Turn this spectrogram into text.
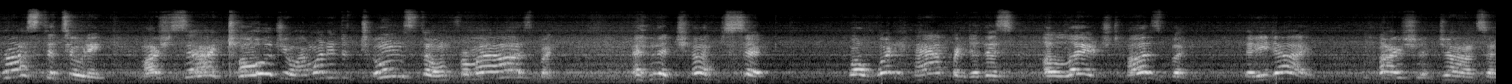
prostituting? Marsha said, I told you I wanted a tombstone for my husband. And the judge said, well, what happened to this alleged husband that he died? Marsha Johnson,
